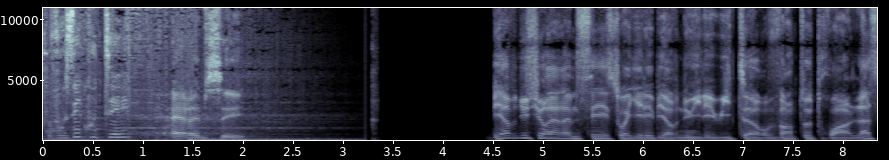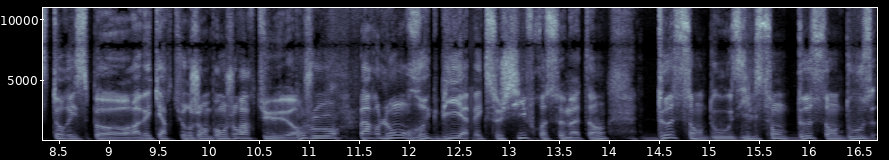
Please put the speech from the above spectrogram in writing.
Vous écoutez RMC. Bienvenue sur RMC, soyez les bienvenus, il est 8h23, la Story Sport avec Arthur Jean. Bonjour Arthur. Bonjour. Parlons rugby avec ce chiffre ce matin, 212. Ils sont 212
